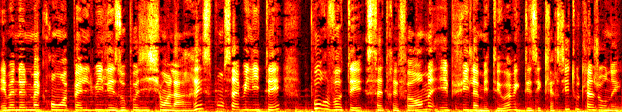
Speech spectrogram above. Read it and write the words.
Emmanuel Macron appelle lui les oppositions à la responsabilité pour voter cette réforme et puis la météo avec des éclaircies toute la journée.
